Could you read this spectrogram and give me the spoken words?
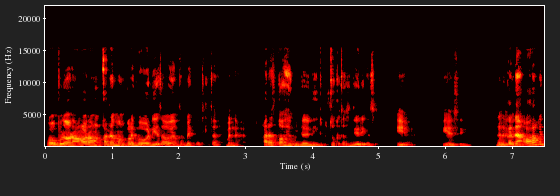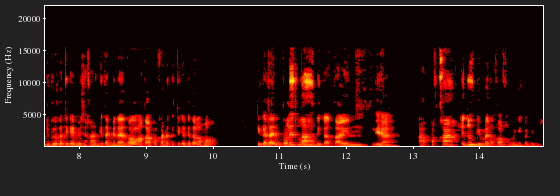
Walaupun orang-orang kadang mengklaim bahwa dia tahu yang terbaik buat kita. Benar. Karena toh yang menjalani hidup tuh kita sendiri kan sih. Iya. Iya sih. Dan kadang gitu. orang kan juga ketika misalkan kita mintain tolong atau apa, kadang ketika kita nggak mau, dikatain pelit lah, dikatain Iya. apakah. Itu gimana kalau kamu nyikapinnya?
